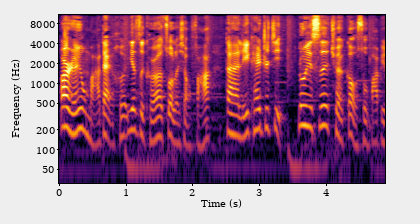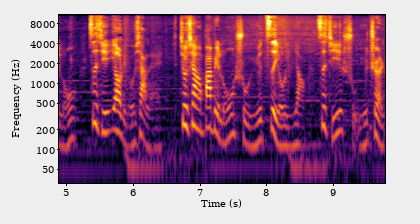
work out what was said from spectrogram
二人用麻袋和椰子壳做了小筏，但离开之际，路易斯却告诉巴比龙，自己要留下来，就像巴比龙属于自由一样，自己属于这里。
